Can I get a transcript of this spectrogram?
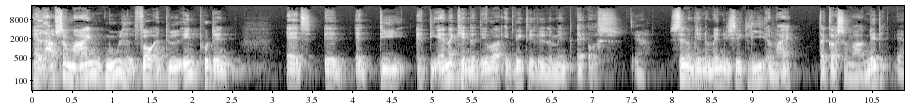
havde haft så meget mulighed for at byde ind på den, at, at, at, de, at de anerkendte, at det var et vigtigt element af os. Ja. Selvom det nødvendigvis ikke lige er mig, der gør så meget med det. ja.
